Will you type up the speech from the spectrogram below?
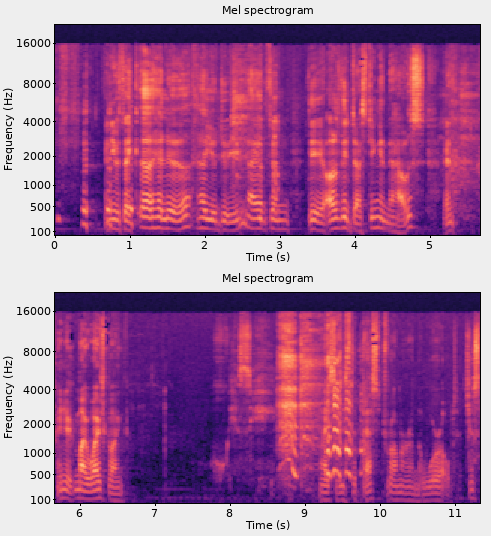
and he was like, uh, "Hello, how you doing? I have done the, all the dusting in the house." And and my wife's going, "Who is he?" And I said, "He's the best drummer in the world. Just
